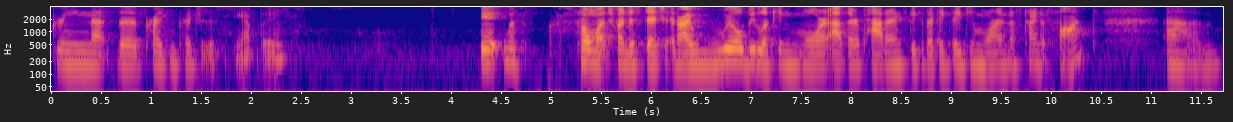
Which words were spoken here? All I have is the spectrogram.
green that the Pride and Prejudice stamp is. It was so much fun to stitch and I will be looking more at their patterns because I think they do more in this kind of font. Um,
